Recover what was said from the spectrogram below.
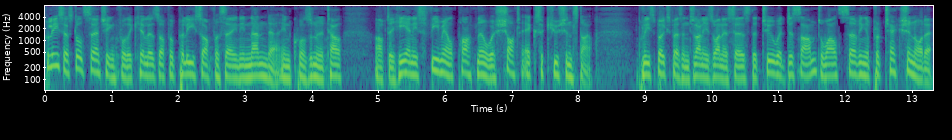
Police are still searching for the killers of a police officer in Inanda in KwaZulu-Natal after he and his female partner were shot execution style. Police spokesperson Thulani Zwane says the two were disarmed while serving a protection order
